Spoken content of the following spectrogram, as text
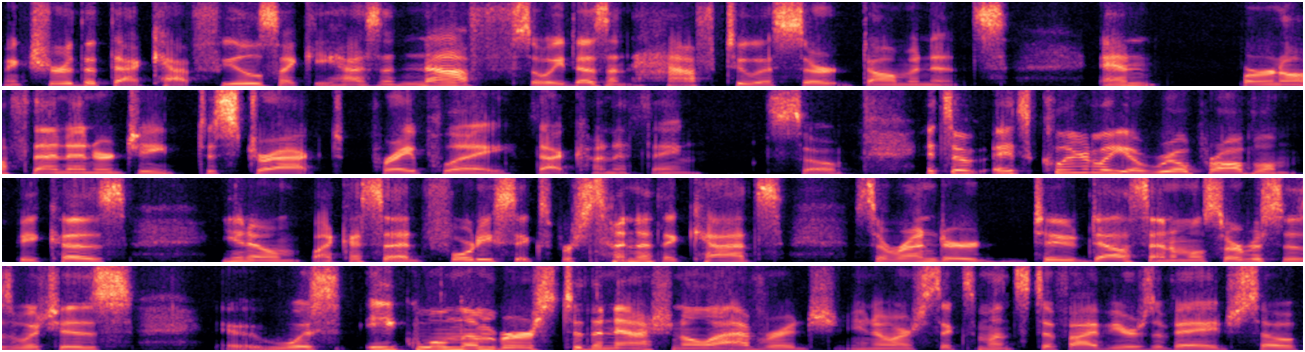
Make sure that that cat feels like he has enough so he doesn't have to assert dominance. And burn off that energy, distract, prey play, that kind of thing. So it's a it's clearly a real problem because you know, like I said, 46% of the cats surrendered to Dallas Animal Services, which is uh, was equal numbers to the national average. You know, are six months to five years of age. So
